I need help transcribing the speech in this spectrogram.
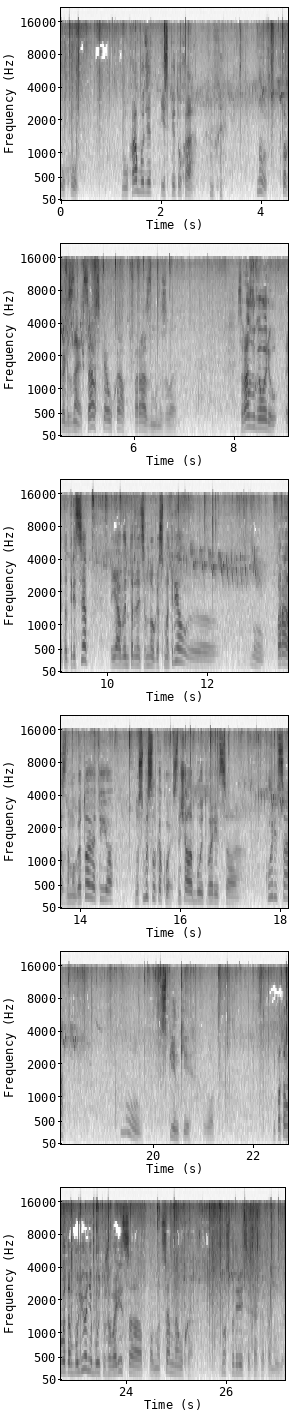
уху. Но уха будет из петуха. Ну, кто как знает, царская уха по-разному называют. Сразу говорю, этот рецепт я в интернете много смотрел, э, ну, по-разному готовят ее. Но смысл какой? Сначала будет вариться курица, ну, спинки, вот. И потом в этом бульоне будет уже вариться полноценная уха. Ну, смотрите, как это будет.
